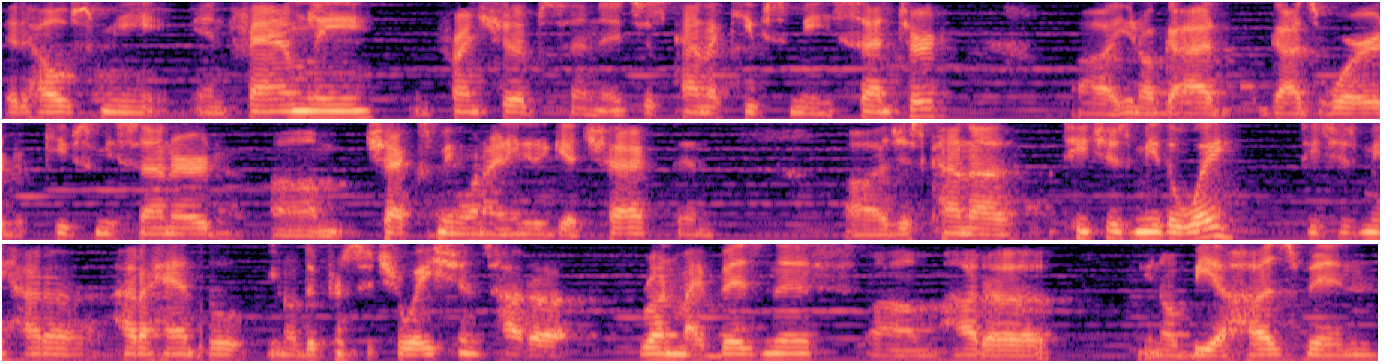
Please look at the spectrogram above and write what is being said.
It helps me in family, in friendships, and it just kind of keeps me centered uh, you know, God, God's word keeps me centered, um, checks me when I need to get checked, and uh, just kind of teaches me the way, teaches me how to how to handle you know different situations, how to run my business, um, how to you know, be a husband,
